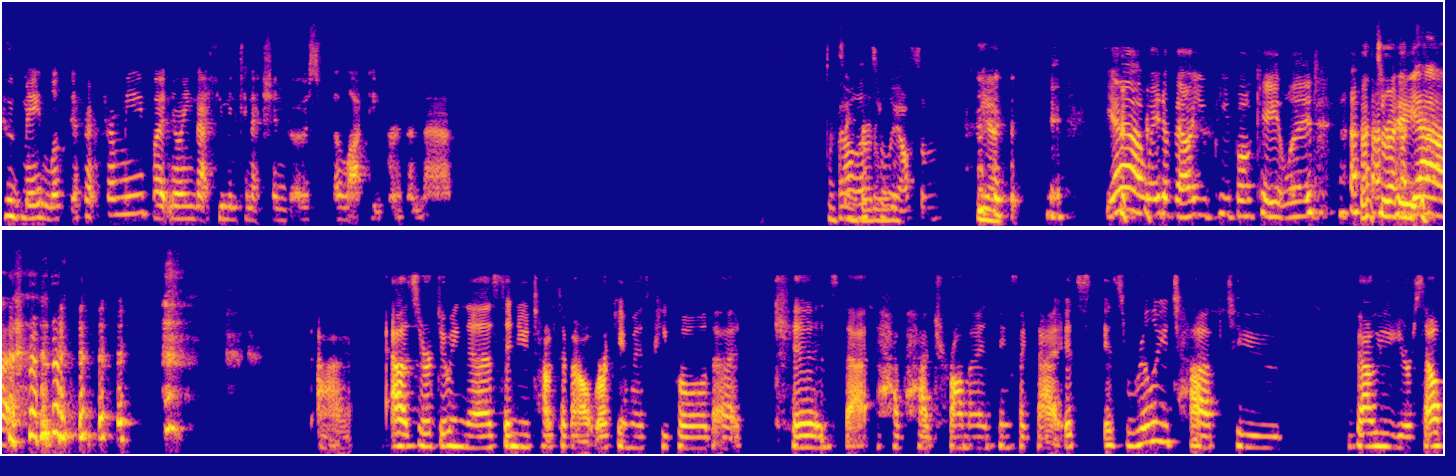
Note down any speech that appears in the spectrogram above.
who may look different from me but knowing that human connection goes a lot deeper than that. That's, wow, that's really awesome. Yeah. Yeah way to value people caitlin. That's right. Yeah. Uh, as you're doing this and you talked about working with people that kids that have had trauma and things like that it's it's really tough to value yourself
